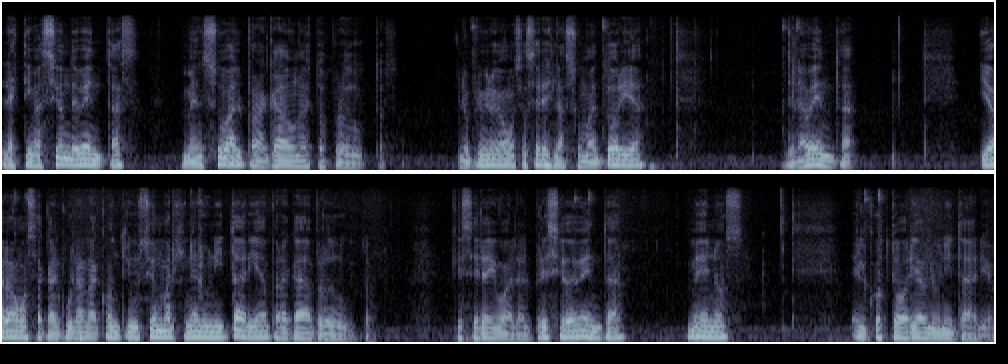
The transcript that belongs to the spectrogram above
la estimación de ventas mensual para cada uno de estos productos. Lo primero que vamos a hacer es la sumatoria de la venta. Y ahora vamos a calcular la contribución marginal unitaria para cada producto, que será igual al precio de venta menos el costo variable unitario.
